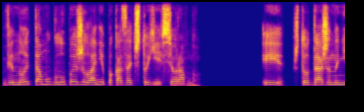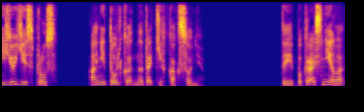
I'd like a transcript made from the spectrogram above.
виной тому глупое желание показать, что ей все равно. И что даже на нее есть спрос, а не только на таких, как Соня. «Ты покраснела»,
